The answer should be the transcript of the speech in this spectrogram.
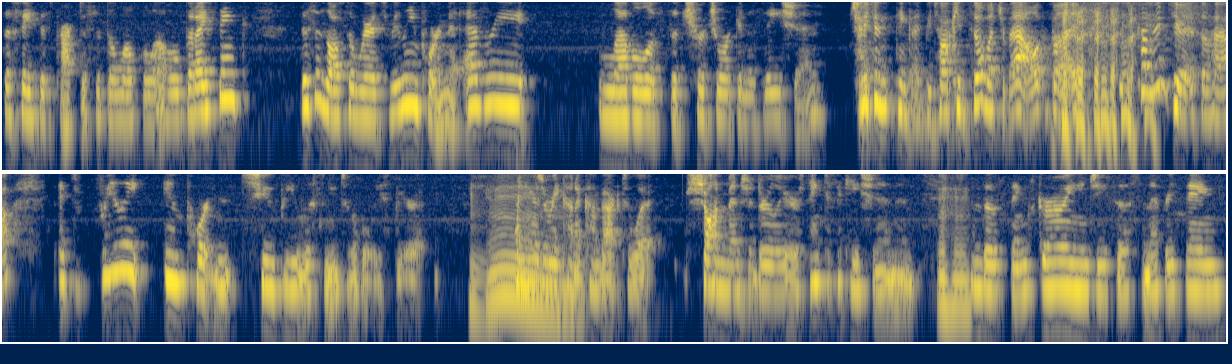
the faith is practiced at the local level but i think this is also where it's really important at every level of the church organization which i didn't think i'd be talking so much about but let's come into it somehow it's really important to be listening to the holy spirit Hmm. and here's where we Mm. kind of come back to what sean mentioned earlier sanctification and Mhm. and those things, growing in Jesus and everything.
